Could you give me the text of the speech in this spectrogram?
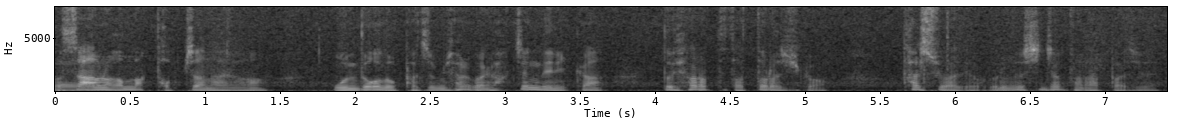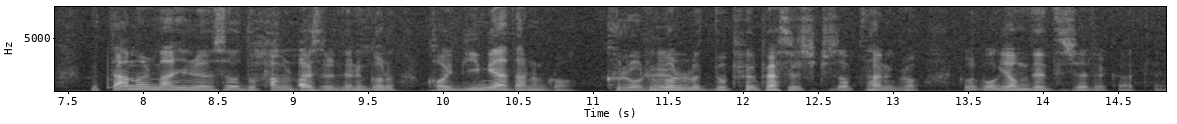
또 어. 사우나가 막 덥잖아요. 온도가 높아지면 혈관이 확장되니까 또 혈압도 더 떨어지고 탈수가 되고 그러면서 신장 더 나빠져요. 그 땀을 많이 흘려서 노폐물 배설되는 거는 거의 미미하다는 거. 그러네요. 그걸로 노폐물 배설시킬 수 없다는 거. 그걸 꼭 염두에 두셔야 될 것 같아요.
